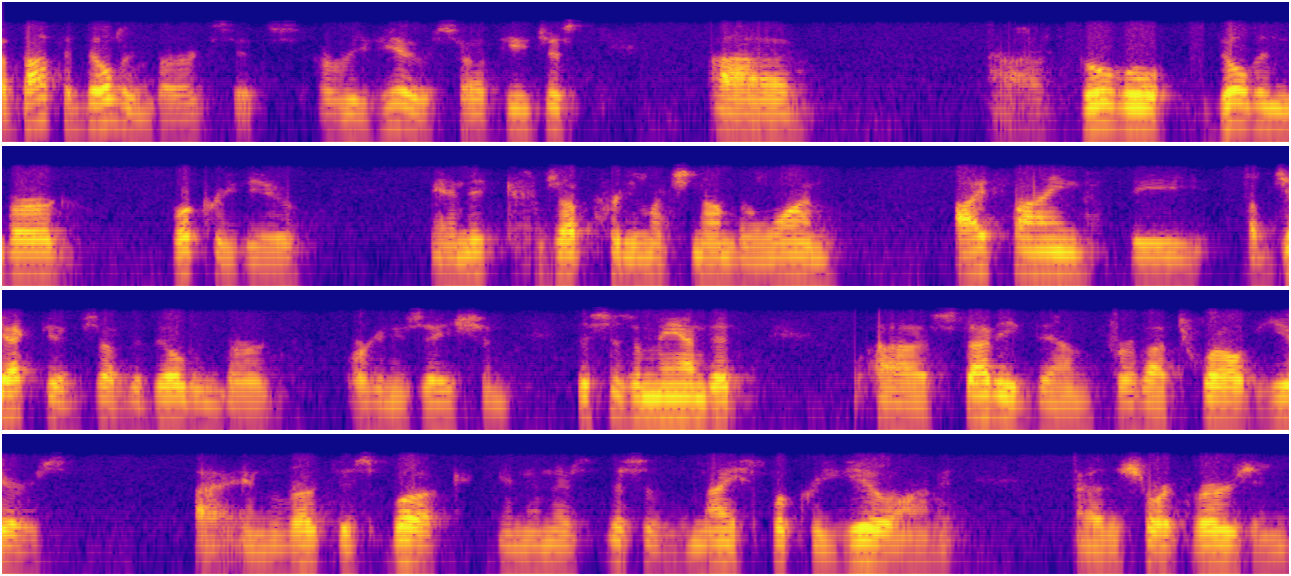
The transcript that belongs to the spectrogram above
about the Bilderbergs. It's a review. So if you just uh, uh, Google Bilderberg book review, and it comes up pretty much number one. I find the objectives of the Bilderberg organization. This is a man that uh, studied them for about 12 years uh, and wrote this book. And then there's this is a nice book review on it, uh, the short version.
